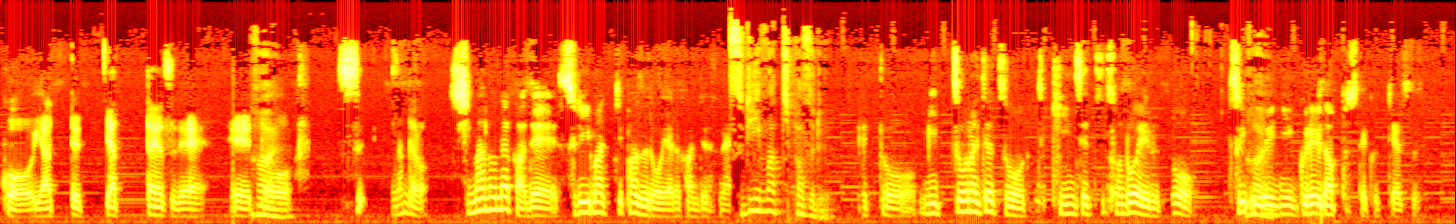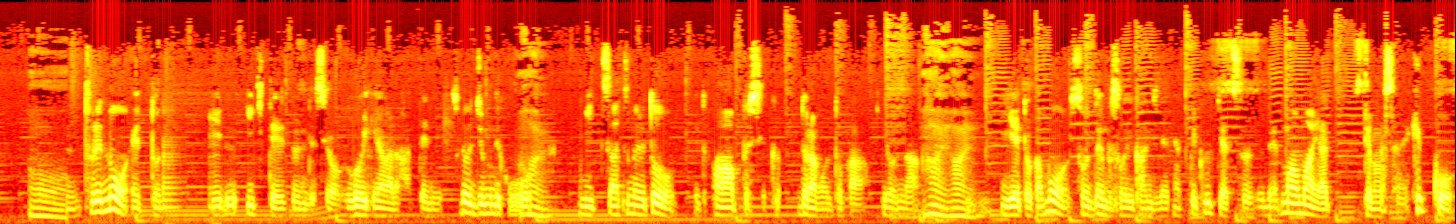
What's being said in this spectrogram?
構やって、やったやつで、えっ、と、はいす、なんだろう、島の中で3マッチパズルをやる感じですね。スリーマッチパズル？えっと、3つ同じやつを近接揃えると、次はい上にグレードアップしていくってやつ。おーそれの、えっと、生きてるんですよ。動きながら勝手に。それを自分でこう、はい。3つ集めると、えっと、パワーアップしていく。ドラゴンとか、いろんなはい。はい。家とかも、そう、全部そういう感じでやっていくってやつで、まあまあやってましたね。結構、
